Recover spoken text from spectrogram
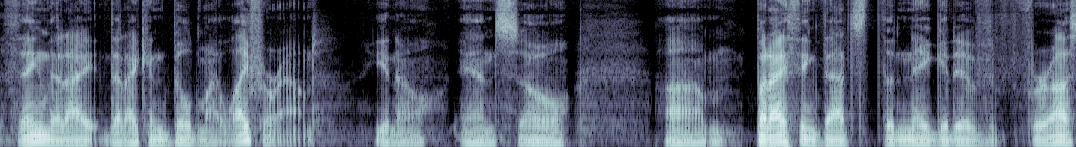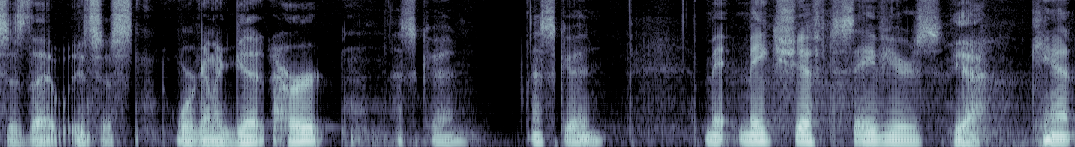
thing that I that I can build my life around, you know? And so um, but I think that's the negative for us is that it's just we're going to get hurt. That's good. That's good. Ma- makeshift saviors. Yeah. Can't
